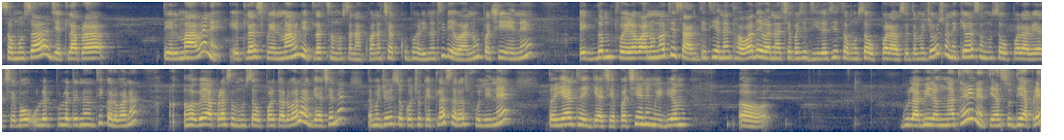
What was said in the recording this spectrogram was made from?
સમોસા જેટલા આપણા તેલમાં આવે ને એટલા જ પેનમાં આવે ને એટલા જ સમોસા નાખવાના છે. આખું ભરી નથી દેવાનું. પછી એને એકદમ ફેરવવાનું નથી. શાંતિથી એને થવા દેવાના છે. પછી ધીરેથી સમોસા ઉપર આવશે. તમે જોવો છો ને કેવા સમોસા ઉપર આવ્યા છે. બહુ ઉલટ પુલટ એને નથી કરવાના. હવે આપણા સમોસા ઉપર તળવા લાગ્યા છે ને, તમે જોઈ શકો છો કેટલા સરસ ફૂલીને તૈયાર થઈ ગયા છે. પછી એને મીડિયમ ગુલાબી રંગના થાય ને, ત્યાં સુધી આપણે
